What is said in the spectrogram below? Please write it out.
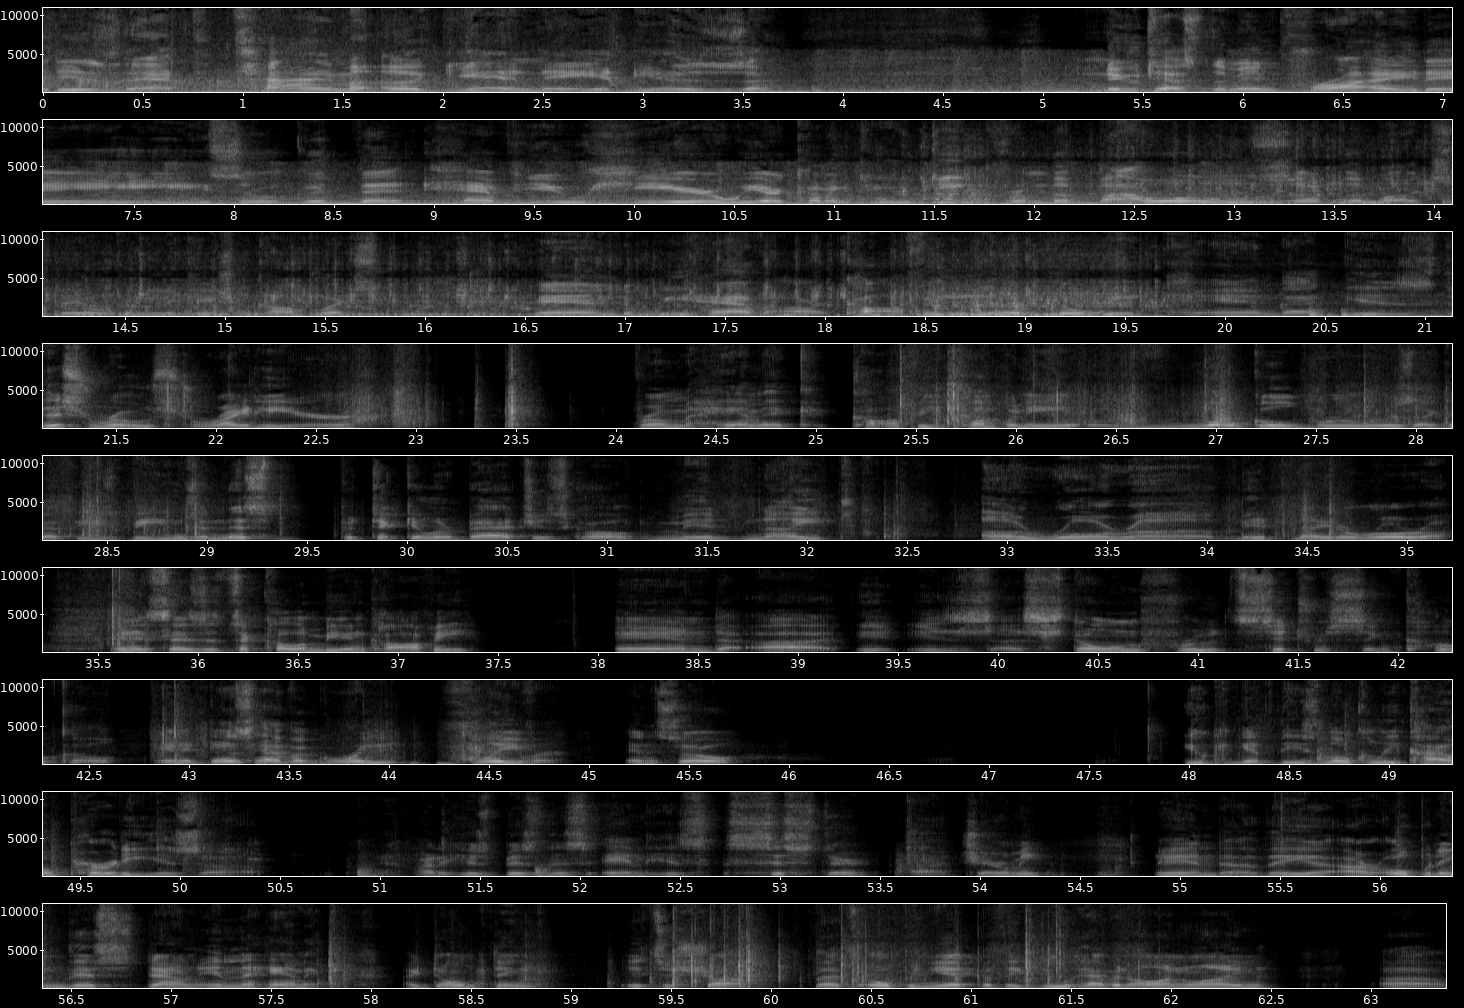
It is that time again. It is New Testament Friday. So good to have you here. We are coming to you deep from the bowels of the Barksdale Communication Complex. And we have our coffee of the week. And that is this roast right here from Hammock Coffee Company, local brewers. I got these beans, and this particular batch is called Midnight Aurora. Midnight Aurora. And it says it's a Colombian coffee, and uh, it is stone fruit, citrus, and cocoa. And it does have a great flavor. And so you can get these locally. Kyle Purdy is. Uh, of his business and his sister, uh, Jeremy. And uh, they are opening this down in the hammock. I don't think it's a shop that's open yet, but they do have an online uh,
